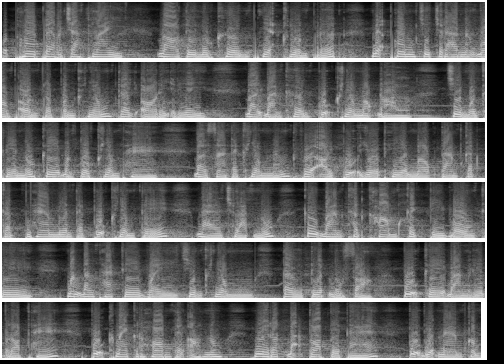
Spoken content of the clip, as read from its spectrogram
ពុទ្ធោព្រះម្ចាស់ថ្លៃ ដល់ទីនោះឃើញភ្ញាក់ខ្លួនព្រឺតអ្នកភូមិជាច្រើននិងបងប្អូនប្រពន្ធខ្ញុំត្រេកអររីករាយ ដោយបានឃើញពួកខ្ញុំមកដល់ជាមួយគ្នានោះគេបន្ទោសខ្ញុំថាដោយសារតែខ្ញុំនឹងធ្វើឲ្យពួកយោធាមកតាមកាត់កាត់ថាមានតែពួកខ្ញុំទេ ដែលឆ្លាតនោះគឺបានខិតខំកិច្ចពីវងគេមិនដឹងថាគេវ័យជាងខ្ញុំទៅទៀតនោះសោះពួកគេបានរៀបរាប់ថាពួកខ្មែរក្រហមទាំងអស់នោះវារត់បាក់តបទេតាពួកវៀតណាមកំ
